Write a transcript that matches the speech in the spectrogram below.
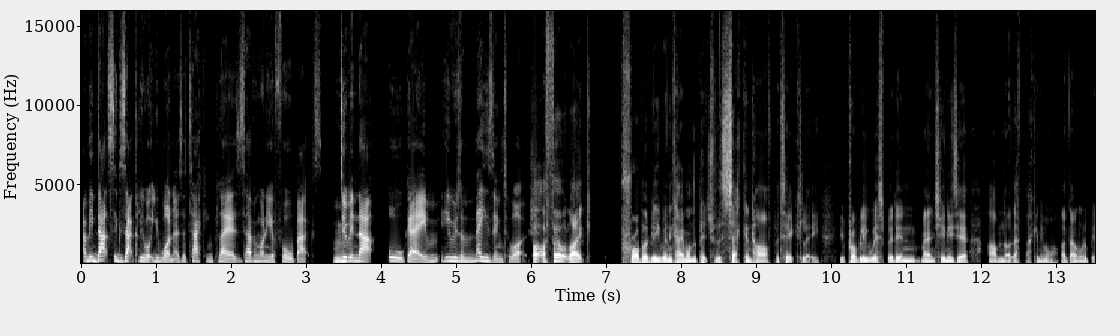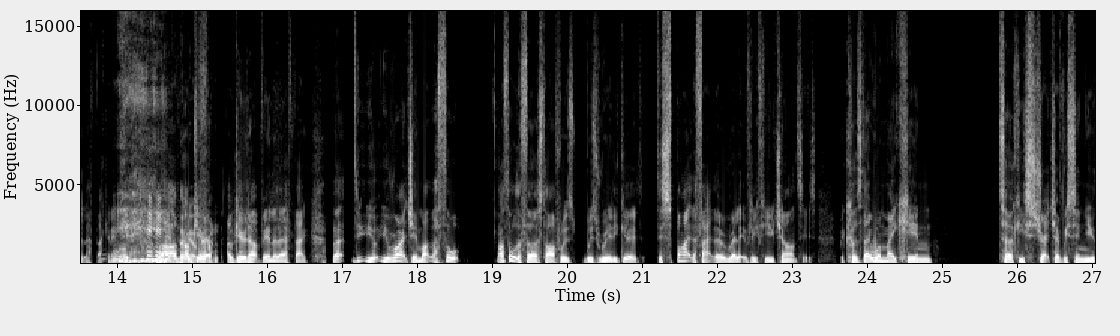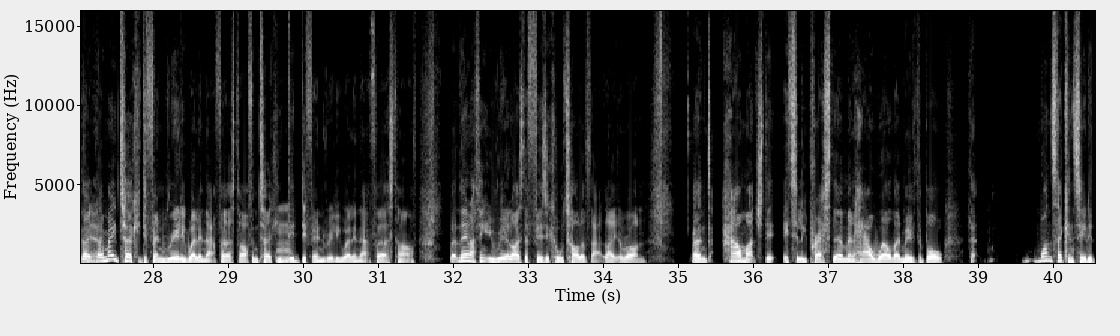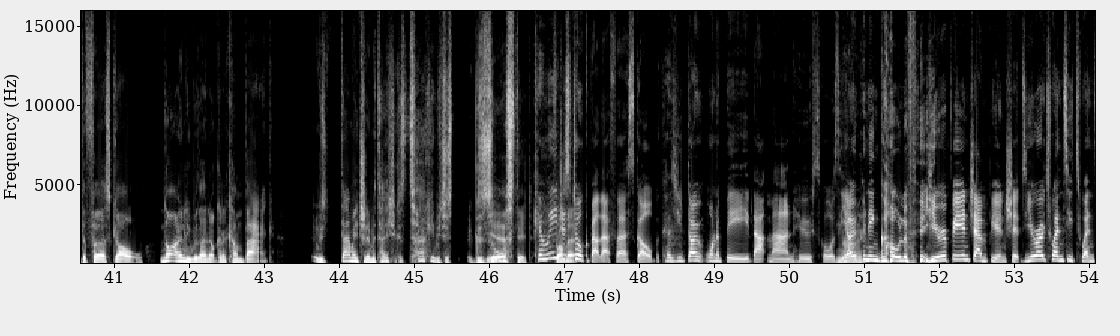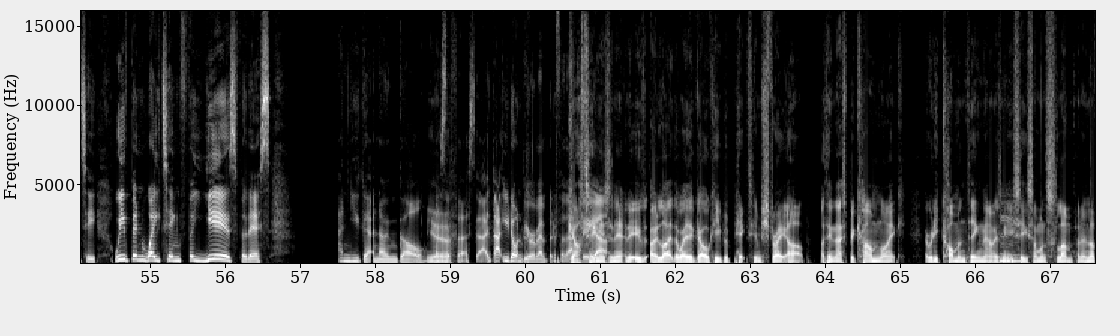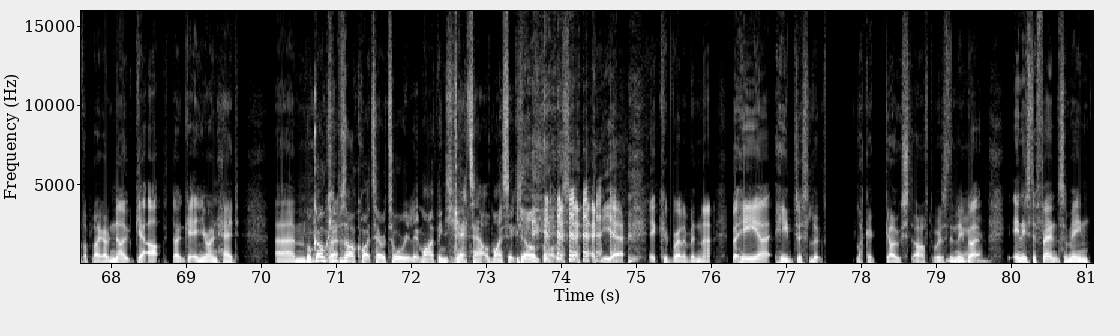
I mean, that's exactly what you want as attacking players, is having one of your fullbacks Mm. doing that all game. He was amazing to watch. I I felt like probably when he came on the pitch for the second half, particularly, he probably whispered in Mancini's ear, I'm not left back anymore. I don't want to be left back anymore. Yeah. I'm, Put me I'm, up giving. I'm giving up being a left back. But you're, you're right, Jim. I, I thought I thought the first half was was really good, despite the fact there were relatively few chances, because they were making Turkey stretch every sinew. They, Yeah. they made Turkey defend really well in that first half, and Turkey Mm. did defend really well in that first half. But then I think you realise the physical toll of that later on, and how much did Italy press them, and how well they moved the ball. Once they conceded the first goal, not only were they not going to come back, it was damage limitation because Turkey was just exhausted. Can we just it. talk about that first goal? Because you don't want to be that man who scores the No. opening goal of the European Championships, Euro 2020. We've been waiting for years for this. And you get an own goal as the first. That that- you don't want to be remembered for that. Gutting, isn't it? And it? I like the way the goalkeeper picked him straight up. I think that's become like a really common thing now, isn't it? You Mm. see someone slump and another player go, "No, get up! Don't get in your own head." Um, Well, but- goalkeepers are quite territorial. It might have been get out of my six yard box. yeah, it could well have been that. But he uh, he just looked like a ghost afterwards, didn't he? But in his defence, I mean,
